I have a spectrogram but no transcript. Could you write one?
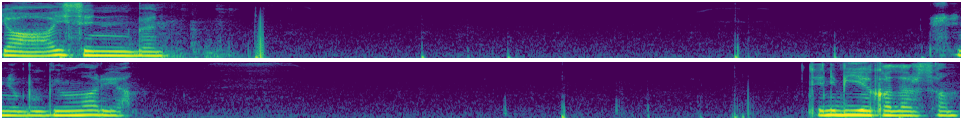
Ya ay senin ben. Seni bugün var ya. Seni bir yakalarsam.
